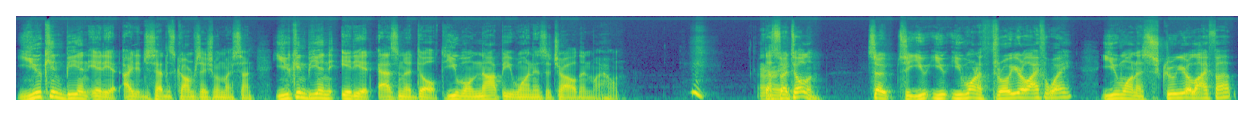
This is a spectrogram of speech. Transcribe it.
You can be an idiot. I just had this conversation with my son. You can be an idiot as an adult. You will not be one as a child in my home. Hmm. That's what I told him. So, so you you you want to throw your life away? You want to screw your life up?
